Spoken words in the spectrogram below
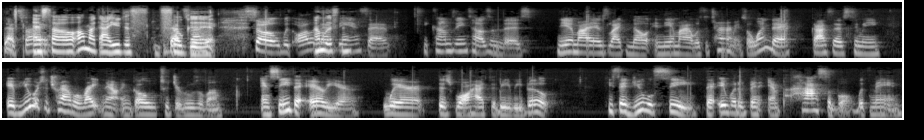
That's right. And so, oh my God, you're just so That's good. Right. So, with all of I'm that listening. being said, he comes and he tells him this. Nehemiah is like, no, and Nehemiah was determined. So one day, God says to me, if you were to travel right now and go to Jerusalem and see the area where this wall had to be rebuilt, he said, you will see that it would have been impossible with man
